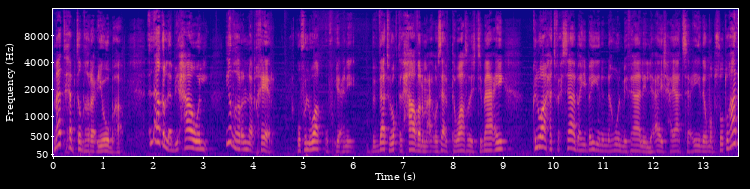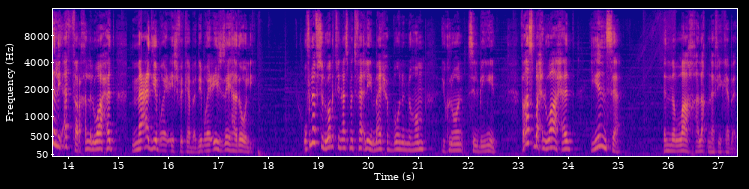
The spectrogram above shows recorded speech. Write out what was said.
ما تحب تظهر عيوبها. الأغلب يحاول يظهر انه بخير وفي الوقت يعني بالذات في الوقت الحاضر مع وسائل التواصل الاجتماعي كل واحد في حسابه يبين إنه هو المثالي اللي عايش حياة سعيدة ومبسوط وهذا اللي أثر خلى الواحد ما عاد يبغى يعيش في كبد يبغى يعيش زي هذولي. وفي نفس الوقت في ناس متفائلين ما يحبون إنهم يكونون سلبيين. فأصبح الواحد ينسى إن الله خلقنا في كبد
